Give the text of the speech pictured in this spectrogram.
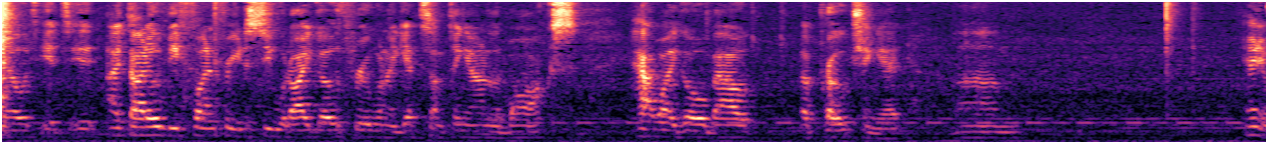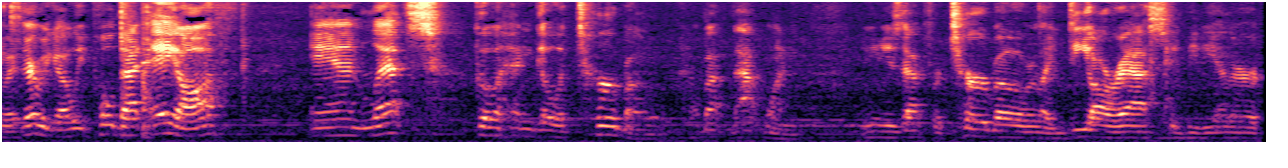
you know, it, it, I thought it would be fun for you to see what I go through when I get something out of the box, how I go about approaching it. Um, anyway, there we go. We pulled that A off, and let's go ahead and go with turbo. How about that one? You can use that for turbo, or like DRS would be the other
